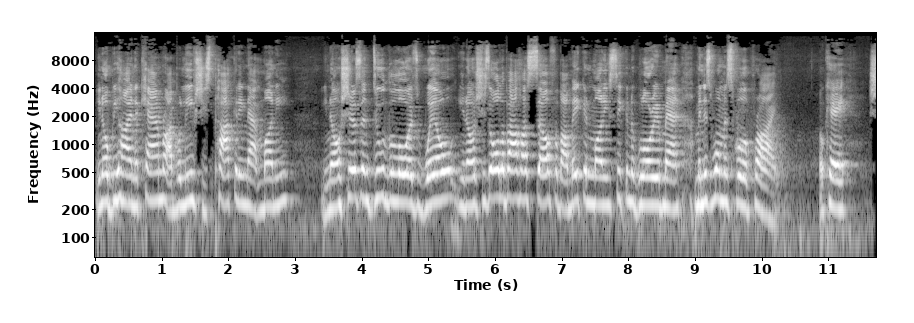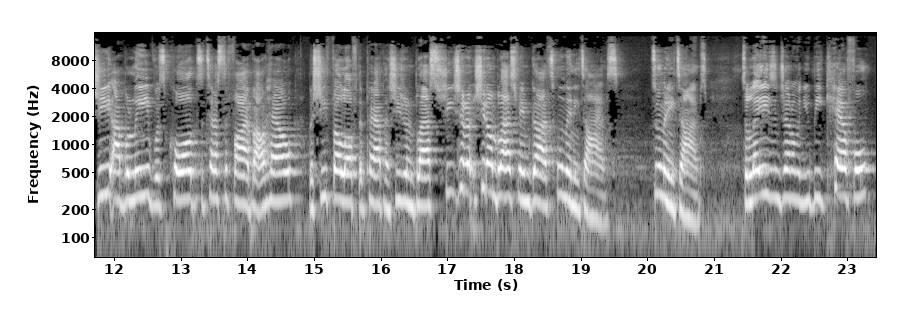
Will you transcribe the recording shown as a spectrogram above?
You know, behind the camera, I believe she's pocketing that money. You know, she doesn't do the Lord's will. You know, she's all about herself, about making money, seeking the glory of man. I mean, this woman's full of pride. Okay. She, I believe, was called to testify about hell, but she fell off the path and she didn't blast. She should. She don't blaspheme God too many times, too many times. So, ladies and gentlemen, you be careful,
